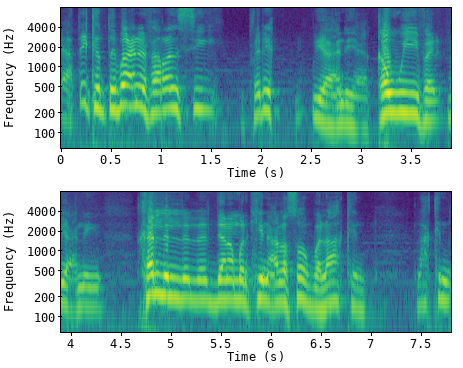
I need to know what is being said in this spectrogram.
يعطيك انطباع إن الفرنسي فريق يعني قوي يعني خلي الدنماركيين على صوبة لكن لكن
